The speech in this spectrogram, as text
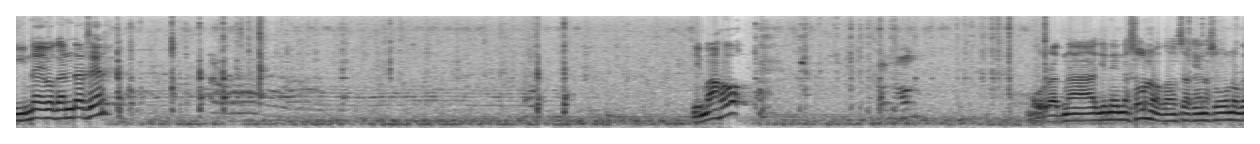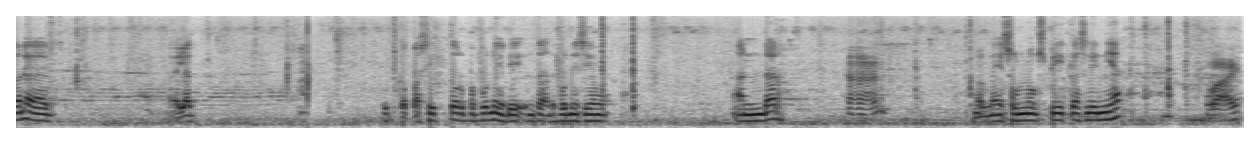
Hinay magandar sir. Lima ho. Murag na yun ay nasunog. Ang sakay nasunog gani. Ay lag. Kapasitor pa po ni. Di entah po ni siya mo. Andar. Wag na yung sunog speakers linya. Why?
